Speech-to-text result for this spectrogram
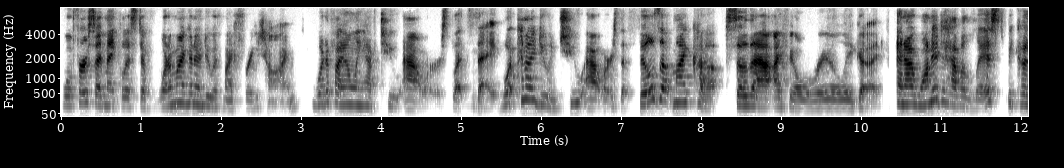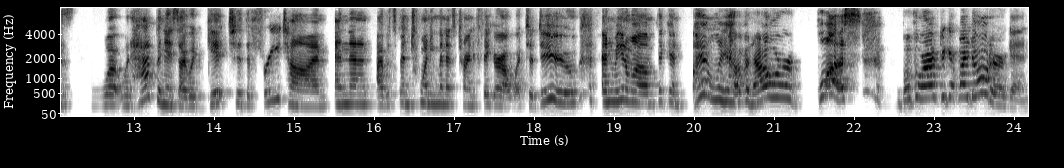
well, first I'd make list of what am I going to do with my free time? What if I only have two hours, let's say? What can I do in two hours that fills up my cup so that I feel really good? And I wanted to have a list because what would happen is I would get to the free time and then I would spend 20 minutes trying to figure out what to do. And meanwhile, I'm thinking, I only have an hour plus before I have to get my daughter again.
